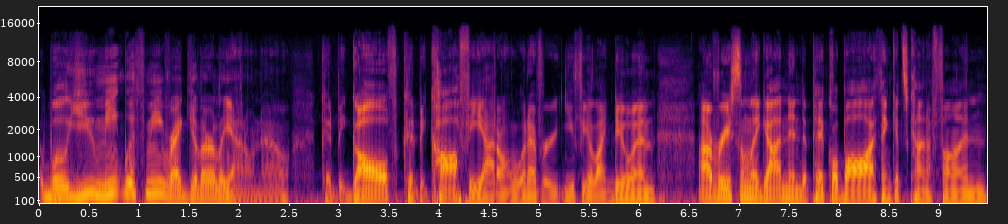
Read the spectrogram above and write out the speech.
Will you meet with me regularly? I don't know. Could be golf, could be coffee. I don't know, whatever you feel like doing. I've recently gotten into pickleball. I think it's kind of fun.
